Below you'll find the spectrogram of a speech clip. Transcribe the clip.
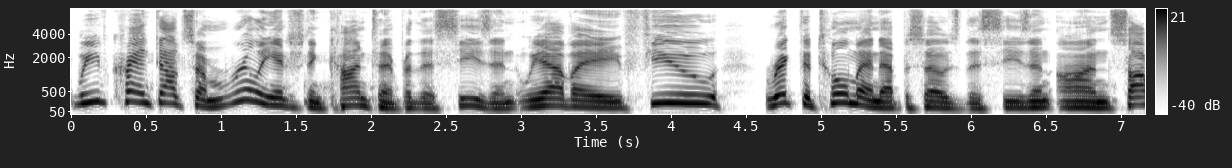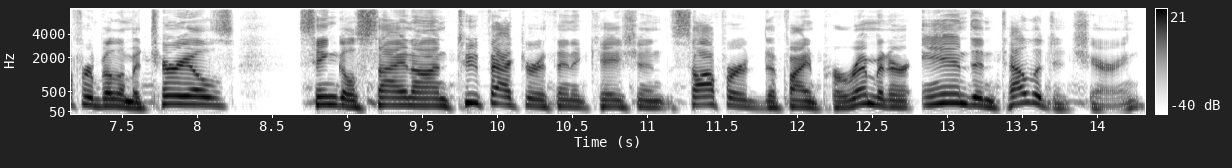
we've cranked out some really interesting content for this season. We have a few Rick the Toolman episodes this season on software bill of materials single sign on, two factor authentication, software defined perimeter, and intelligence sharing.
